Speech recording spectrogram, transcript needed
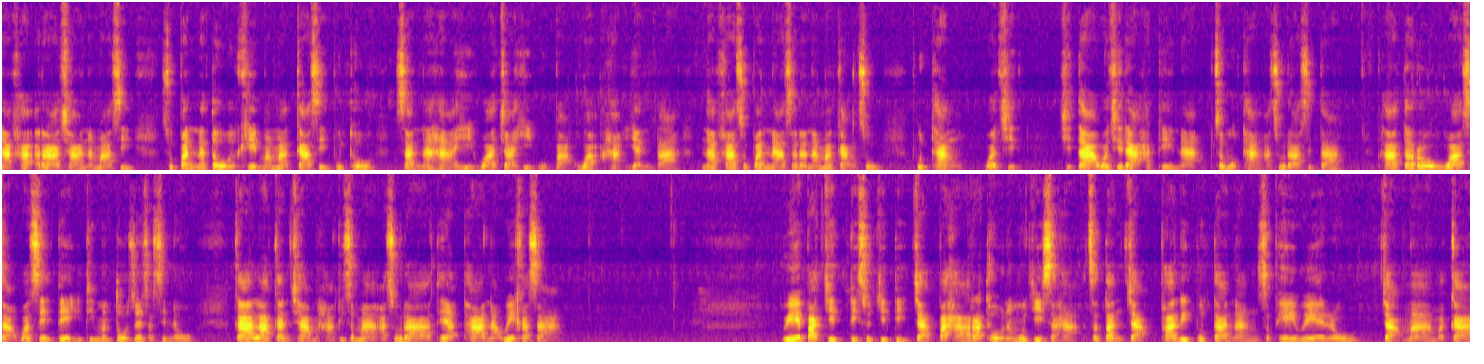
นาคราชานมาสิ สุปันนโตเขมมะกาสิพุทโธ สันนหาหิวาจาหิอุปะวะหะยันตา นาคาสุปันนาสรณมกังสุ พุทธังวชิชิตาวชิราหัตเถนะ สมุทังอสุราสิตาพาตโรวาสะวเสเต อิทิมันโตเจสัสสิโน กาลกัญชามหาพิสมาอสุราเททานเวคสา เวปาจิตติสุจิติจะปหาราโทนมุจิสหะ สตันจะพาลิปุตตานัง สเพเวโรจะมามกา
